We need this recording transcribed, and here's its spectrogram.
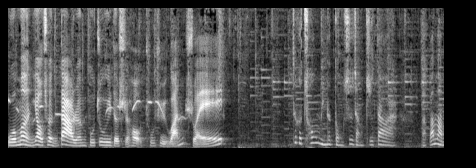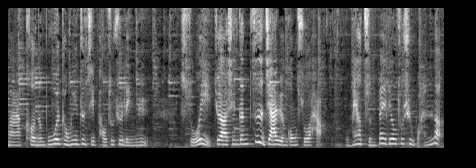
我们要趁大人不注意的时候出去玩水。”这个聪明的董事长知道啊，爸爸妈妈可能不会同意自己跑出去淋雨，所以就要先跟自家员工说好，我们要准备溜出去玩了，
